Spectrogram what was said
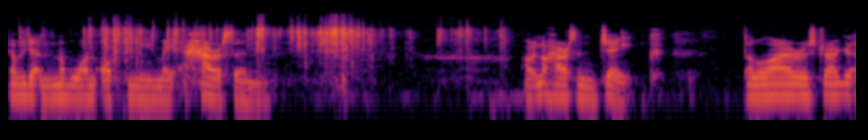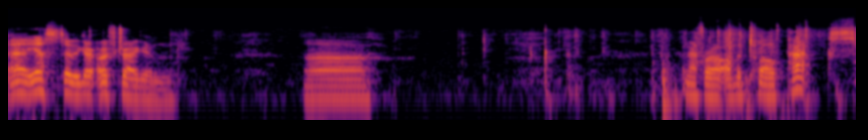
have to get another one off me mate Harrison. Oh not Harrison, Jake. Double Iris Dragon. Ah yes, there we go, Earth Dragon. Uh now for our other 12 packs.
